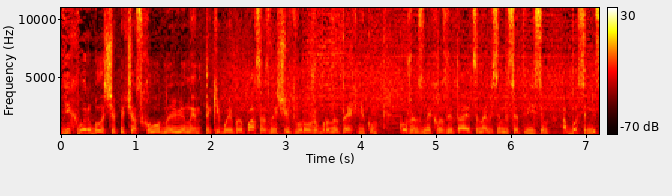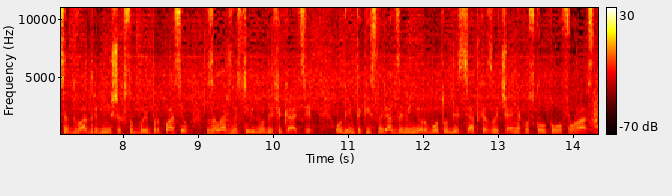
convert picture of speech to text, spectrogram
Їх виробили ще під час холодної війни. Такі боєприпаси знищують ворожу бронетехніку. Кожен з них розлітається на 88 або 72 дрібніших суббоєприпасів в залежності від модифікації. Один такий снаряд замінює роботу десятка звичайних осколково-фугасних.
